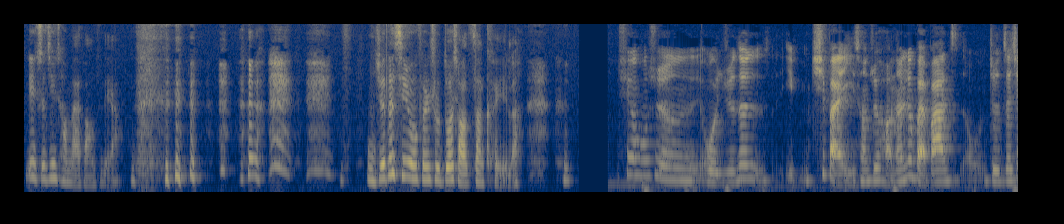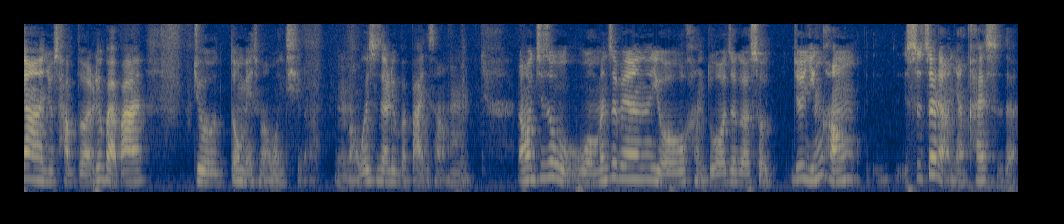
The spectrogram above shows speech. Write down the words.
荔枝经常买房子的呀。你觉得信用分数多少算可以了？信用分数我觉得一七百以上最好，那六百八就在加拿大就差不多了，六百八就都没什么问题了。嗯，我也是在六百八以上。嗯，然后其实我我们这边有很多这个手，就是银行是这两年开始的，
